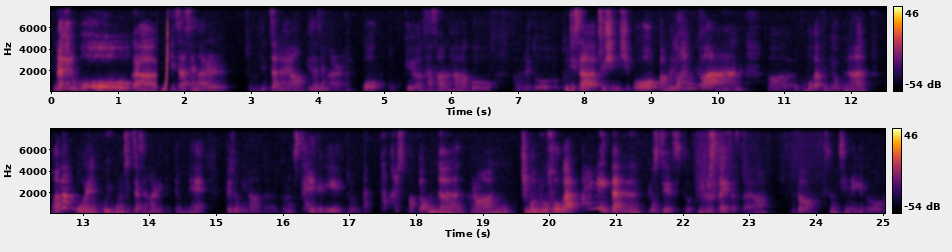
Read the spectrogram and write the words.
이낙연 후보가 기자 생활을 좀 했잖아요. 기자 생활을 했고 또 국회의원 사선하고 아무래도 도지사 출신이시고 아무래도 한교안 어, 후보 같은 경우는 워낙 오랜 고위공직자 생활을 했기 때문에 표정이나 어떤 그런 스타일들이 좀 딱딱할 수밖에 없는 그런 기본 요소가 깔려 있다는 그 포스트에서도 읽을 수가 있었어요. 그래서 정치인에게도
